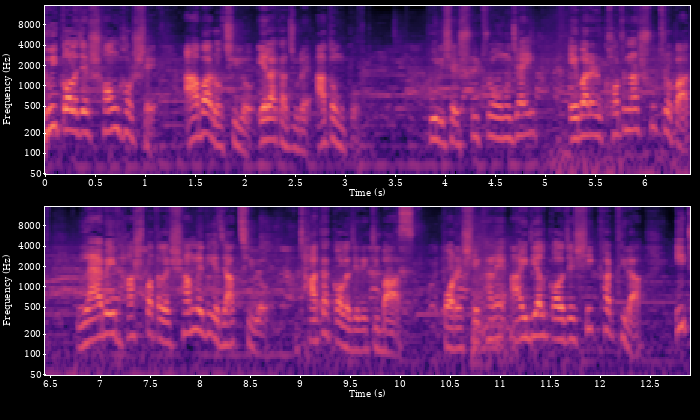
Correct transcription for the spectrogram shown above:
দুই কলেজের সংঘর্ষে আবারও ছিল এলাকা জুড়ে আতঙ্ক। পুলিশের সূত্র অনুযায়ী, এবারের ঘটনার সূত্রপাত ল্যাব এইড হাসপাতালের সামনে দিয়ে যাচ্ছিল ঢাকা কলেজের একটি বাস। পরে সেখানে আইডিয়াল কলেজের শিক্ষার্থীরা ইট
